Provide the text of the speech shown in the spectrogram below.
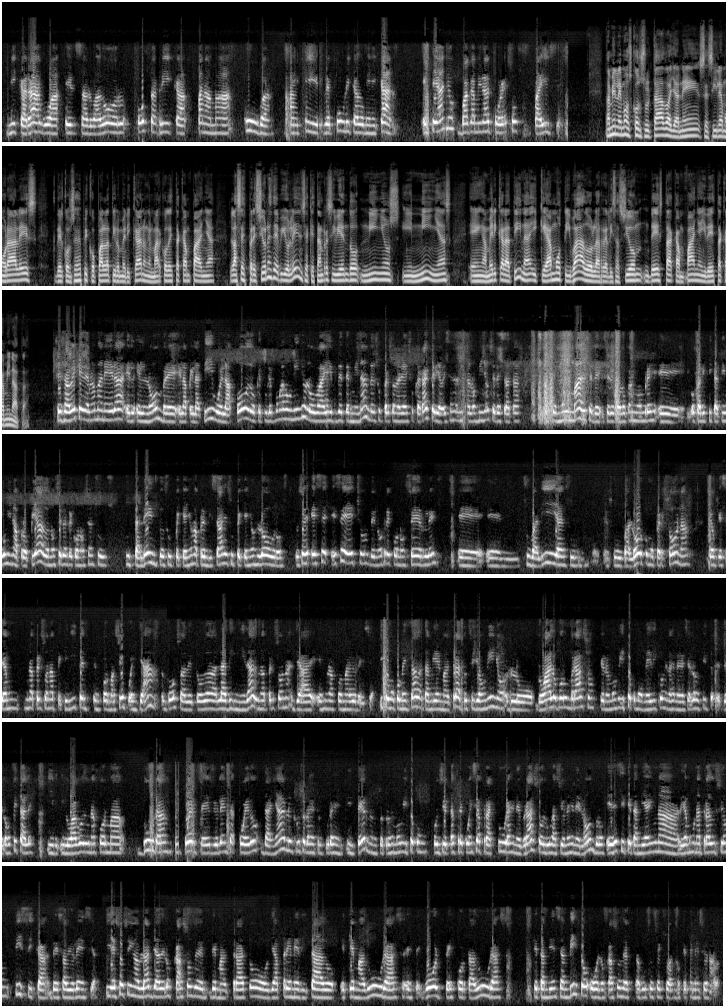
Nicaragua, El Salvador, Costa Rica, Panamá, Cuba, Haití, República Dominicana. Este año va a caminar por esos países. También le hemos consultado a Yané Cecilia Morales, del Consejo Episcopal Latinoamericano en el marco de esta campaña las expresiones de violencia que están recibiendo niños y niñas en América Latina y que ha motivado la realización de esta campaña y de esta caminata se sabe que de alguna manera el, nombre, el apelativo, el apodo que tú le pongas a un niño lo va a ir determinando en su personalidad y su carácter y a veces a los niños se les trata muy mal, se le, se le colocan nombres eh, o calificativos inapropiados, no se les reconocen sus, sus talentos, sus pequeños aprendizajes, sus pequeños logros. Entonces, ese, ese hecho de no reconocerle eh, en su valía, en su, en su valor como persona, que aunque sea una persona pequeñita en, formación, pues ya goza de toda la dignidad de una persona, ya es una forma de violencia. Y como comentaba también el maltrato, si yo a un niño lo, lo halo por un brazo, que lo hemos visto como médicos en las emergencias de los, hospitales, y, y lo hago de una forma dura, fuerte, violenta, puedo dañarlo, incluso las estructuras internas. Nosotros hemos visto con, con cierta frecuencia fracturas en el brazo, lujaciones en el hombro, es decir, que también hay una, digamos, una traducción física de esa violencia. Y eso sin hablar ya de los casos de, maltrato ya premeditado, eh, quemaduras, este, golpes, cortaduras, que también se han visto, o en los casos de abuso sexual, ¿no? que te mencionaba.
